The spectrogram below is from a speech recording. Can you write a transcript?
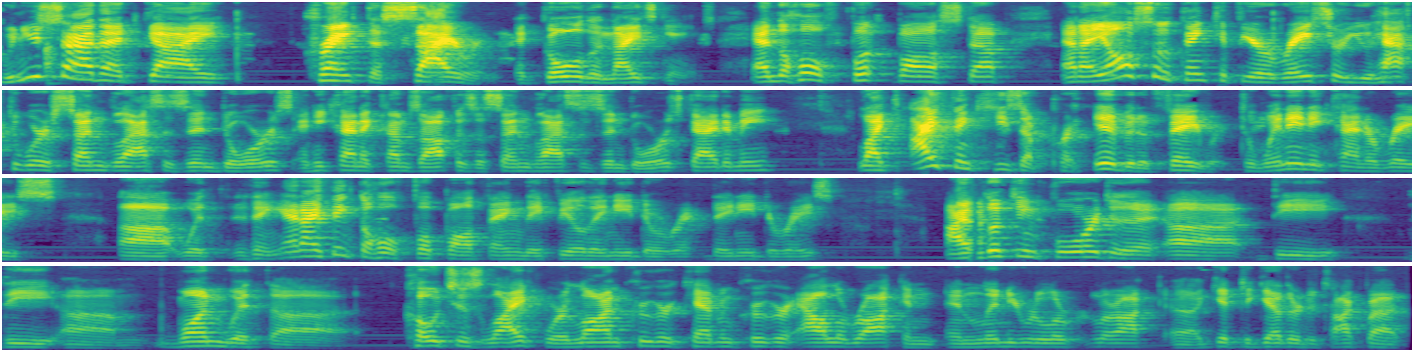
when you saw that guy crank the siren at Golden Knights games and the whole football stuff. And I also think if you're a racer, you have to wear sunglasses indoors, and he kind of comes off as a sunglasses indoors guy to me. Like I think he's a prohibitive favorite to win any kind of race uh, with the thing. And I think the whole football thing, they feel they need to they need to race. I'm looking forward to the uh, the the um, one with uh, Coach's Life, where Lon Kruger, Kevin Kruger, Al LaRocque, and, and Lindy LaRocque uh, get together to talk about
